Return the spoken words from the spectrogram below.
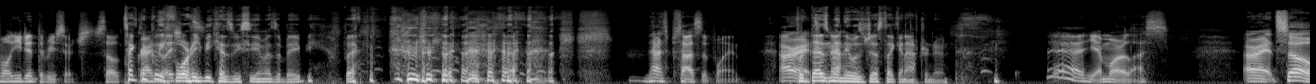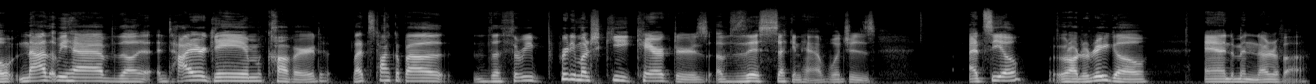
Well, you did the research, so technically 40 because we see him as a baby, but that's besides the point. All right. For Desmond, so now, it was just like an afternoon. yeah, yeah, more or less. All right, so now that we have the entire game covered, let's talk about the three pretty much key characters of this second half, which is Ezio, Rodrigo, and Minerva.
